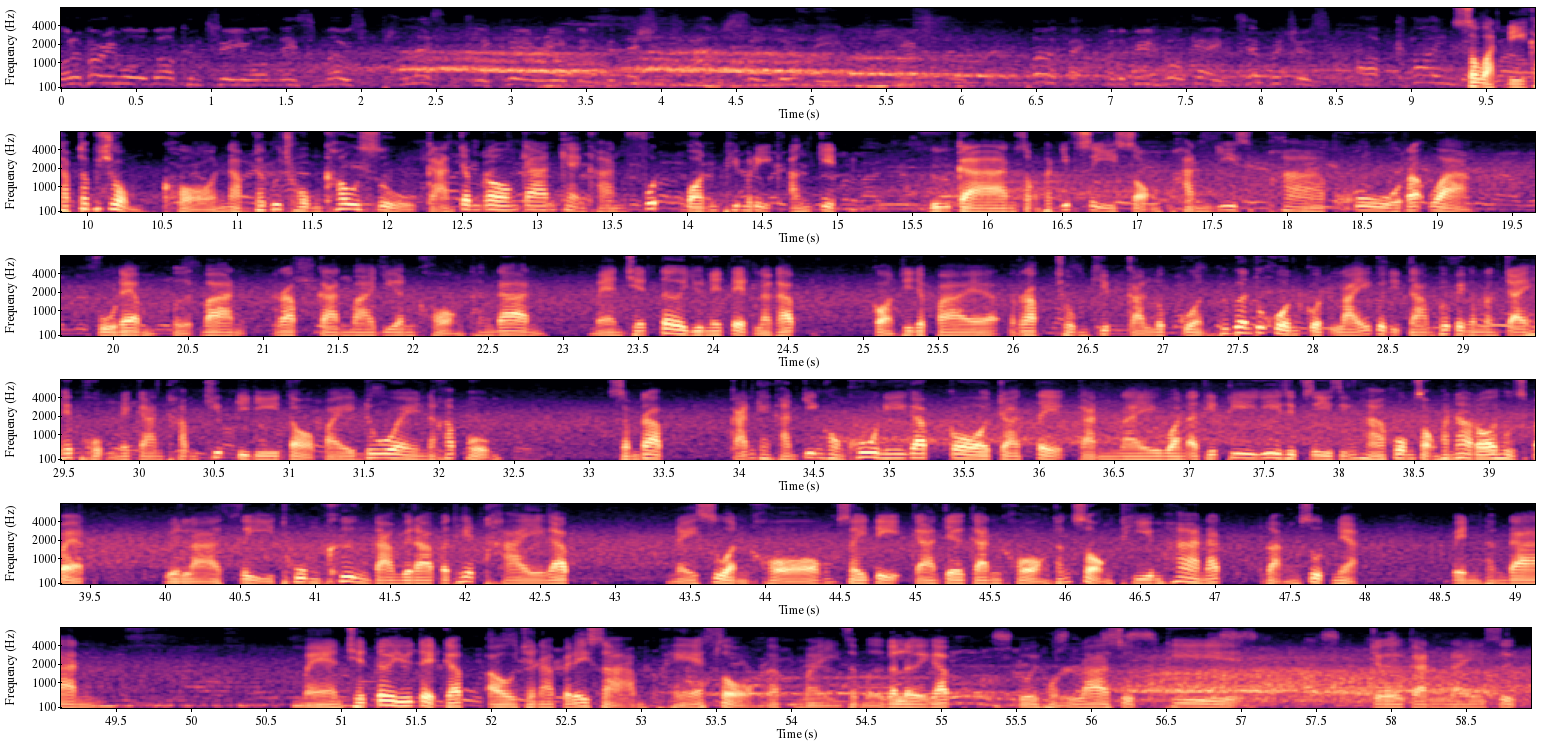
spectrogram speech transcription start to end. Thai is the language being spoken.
Well, a very warm welcome to you on this most pleasantly clear evening. Conditions absolutely beautiful. Perfect for the beautiful game. Temperatures are kind สวัสดีครับท่านผู้ชม ขอนำท่านผู้ชมเข้าสู่การจำลองการแข่งขันฟุตบอลพรีเมียร์ลีกอังกฤษฤดูกาล 2024-2025 คู่ระหว่าง ฟูลแลมเปิดบ้านรับการมาเยือนของทางด้านแมนเชสเตอร์ยูไนเต็ดแหละครับ ก่อนที่จะไปรับชมคลิปการรบกวน เพื่อนๆทุกคนกดไลค์กดติดตามเพื่อเป็นกำลังใจให้ผมในการทำคลิปดีๆ ต่อไปด้วยนะครับผมสำหรับการแข่งขันจริงของคู่นี้ครับก็จะเตะกันในวันอาทิตย์ที่ 24 สิงหาคม 2568 เวลา 4 ทุ่มครึ่งตามเวลาประเทศไทยครับ ในส่วนของสถิติการเจอกันของทั้ง 2 ทีม 5 นัดหลังสุดเนี่ย เป็นทางด้าน แมนเชสเตอร์ยูไนเต็ดครับ เอาชนะไปได้ 3 แพ้ 2 ครับ ไม่เสมอกันเลยครับ โดยหนล่าสุดที่เจอกันในศึก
